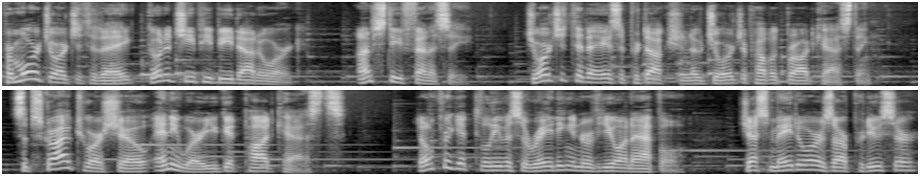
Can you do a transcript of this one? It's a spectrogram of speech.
For more Georgia Today, go to gpb.org. I'm Steve Fennessy. Georgia Today is a production of Georgia Public Broadcasting. Subscribe to our show anywhere you get podcasts. Don't forget to leave us a rating and review on Apple. Jess Mador is our producer.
